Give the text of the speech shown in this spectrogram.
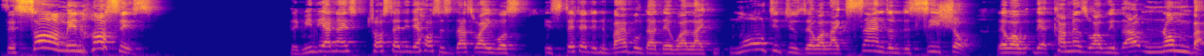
It says, Some in horses. The Midianites trusted in their horses. That's why it was it stated in the Bible that there were like multitudes, there were like sands on the seashore. There were their camels were without number.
